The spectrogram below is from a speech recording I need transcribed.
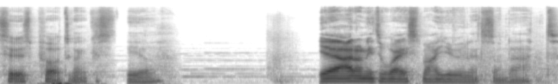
Suez, Portugal, and Castile. Yeah, I don't need to waste my units on that.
